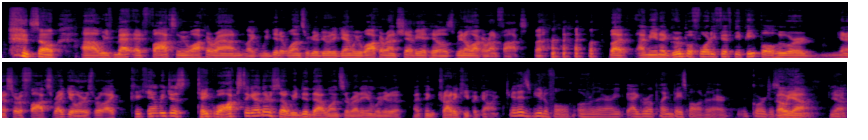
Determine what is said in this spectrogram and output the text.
so uh, we've met at Fox and we walk around like we did it once. We're going to do it again. We walk around Cheviot Hills. We don't walk around Fox, but but I mean, a group of 40, 50 people who are you know sort of Fox regulars were like, can't we just take walks together? So we did that once already, and we're going to I think try to keep it going. It is beautiful over there. I, I grew up playing baseball over there. Gorgeous. Oh yeah, yeah.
